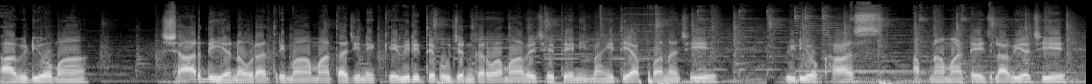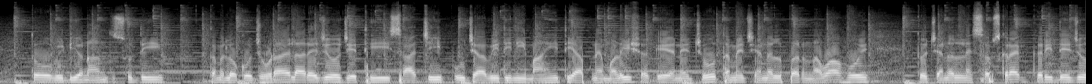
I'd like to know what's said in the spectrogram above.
આ વિડીયોમાં શારદીય નવરાત્રિમાં માતાજીને કેવી રીતે પૂજન કરવામાં આવે છે તેની માહિતી આપવાના છીએ. વીડિયો ખાસ આપના માટે જ લાવીએ છીએ. તો વિડીયોના અંત સુધી તમે લોકો જોડાયેલા રહેજો, જેથી સાચી પૂજા વિધિની માહિતી આપને મળી શકે અને જો તમે ચેનલ પર નવા હોય, તો ચેનલને સબસ્ક્રાઈબ કરી દેજો,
